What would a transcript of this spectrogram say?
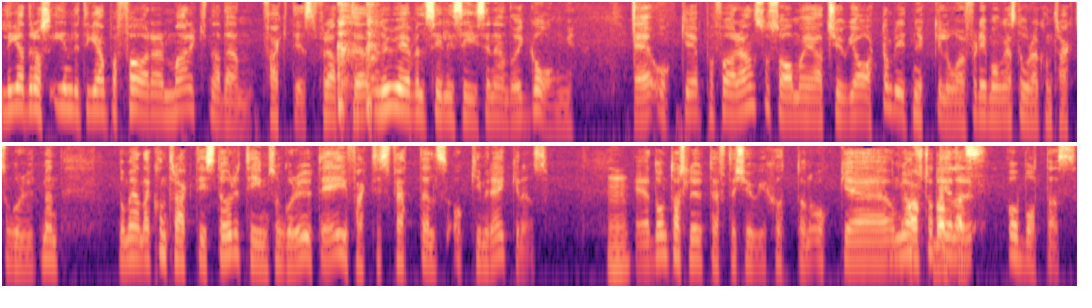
leder oss in lite grann på förarmarknaden faktiskt. För att eh, nu är väl silly season ändå igång. Eh, och eh, på förhand så sa man ju att 2018 blir ett nyckelår för det är många stora kontrakt som går ut. Men de enda kontrakt i större team som går ut är ju faktiskt Vettels och Kimi Räikkönens. Mm. Eh, de tar slut efter 2017 och om jag har Och förstått det hela och Bottas.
